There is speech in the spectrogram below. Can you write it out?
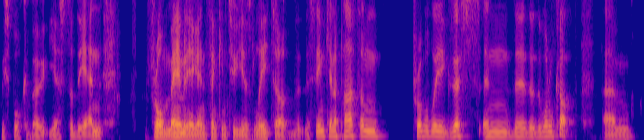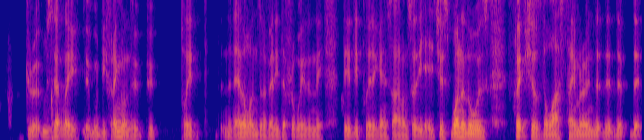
we spoke about yesterday. And from memory, again, thinking two years later, the, the same kind of pattern probably exists in the the, the World Cup um, group. Mm-hmm. Certainly, it would be for England who, who played the Netherlands in a very different way than they, they, they played against Ireland. So it's just one of those fixtures the last time around that that, that, that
